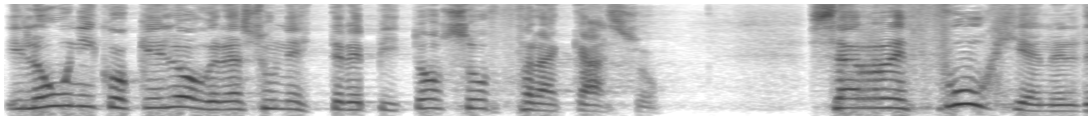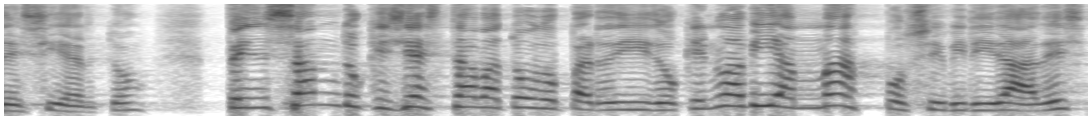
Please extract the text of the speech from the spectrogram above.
y lo único que logra es un estrepitoso fracaso se refugia en el desierto pensando que ya estaba todo perdido, que no había más posibilidades,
